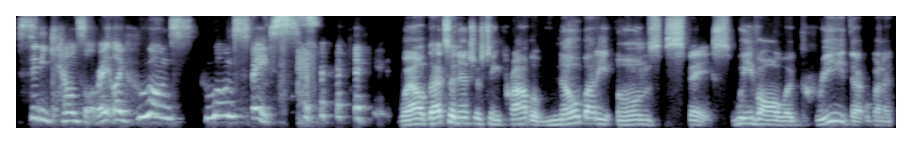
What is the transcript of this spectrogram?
city council, right? Like who owns who owns space? Well, that's an interesting problem. Nobody owns space. We've all agreed that we're going to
